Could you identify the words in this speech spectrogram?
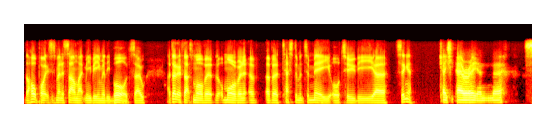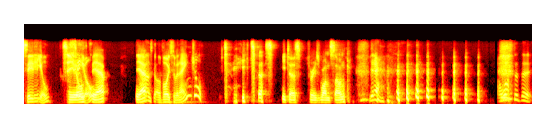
The whole point is it's meant to sound like me being really bored. So I don't know if that's more of a more of, an, of, of a testament to me or to the uh, singer. Katy Perry and uh, Seal. Seal. Yeah, yeah, Man's got a voice of an angel. he does. He does for his one song. Yeah. oh, what's the,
